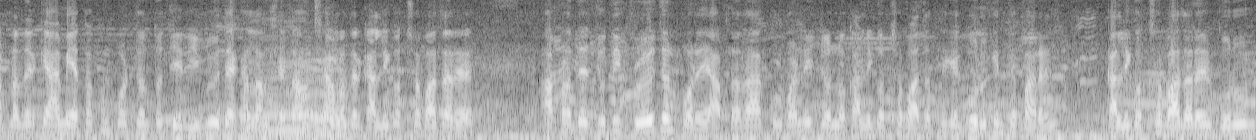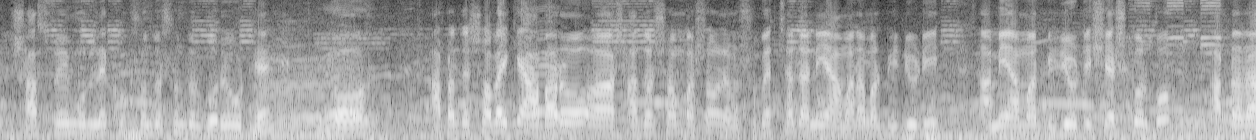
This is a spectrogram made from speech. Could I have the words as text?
আপনাদেরকে আমি এতক্ষণ পর্যন্ত যে রিভিউ দেখালাম, সেটা হচ্ছে আমাদের কালীকচ্ছ বাজারের আপনাদের যদি প্রয়োজন পড়ে, আপনারা কুরবানির জন্য কালীকচ্ছ বাজার থেকে গরু কিনতে পারেন। কালীকচ্ছ বাজারের গরুর সাশ্রয়ী মূল্যে খুব সুন্দর সুন্দর গরু ওঠে। তো আপনাদের সবাইকে আবারও সাদর সম্ভাষণ এবং শুভেচ্ছা জানিয়ে আমার আমার ভিডিওটি, আমি আমার ভিডিওটি শেষ করব। আপনারা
